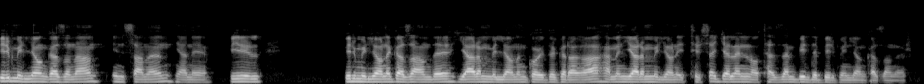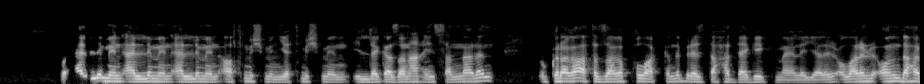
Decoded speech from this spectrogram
1 milyon qazanan insanın, yəni 1 il 1 milyonu qazandı, yarım milyonun qoydu qırağa, həmin yarım milyonu itirsə, gələn il o təzədən bir də 1 milyon qazanır bu 50 min, 50 min, 50 min, 60 min, 70 min ildə qazanan insanların qırağa atacağı pul haqqında biraz daha dəqiq mənə gəlir. Onların onun daha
